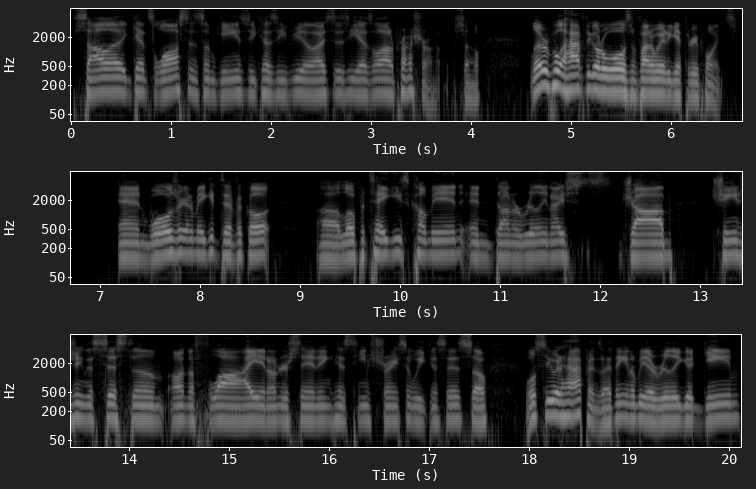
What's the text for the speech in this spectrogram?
Salah gets lost in some games because he realizes he has a lot of pressure on him. So Liverpool have to go to Wolves and find a way to get three points. And Wolves are going to make it difficult. Uh, Lopetegui's come in and done a really nice job changing the system on the fly and understanding his team's strengths and weaknesses. So we'll see what happens. I think it'll be a really good game.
